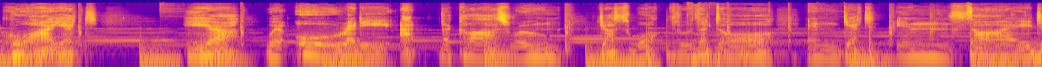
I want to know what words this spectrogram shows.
quiet? Here, we're already at the classroom. Just walk through the door and get inside.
